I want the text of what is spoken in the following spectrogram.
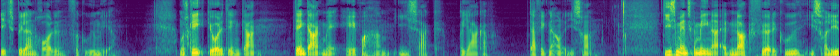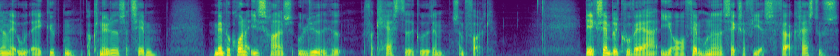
ikke spiller en rolle for Gud mere. Måske gjorde det det engang. Dengang med Abraham, Isak og Jakob, der fik navnet Israel. Disse mennesker mener, at nok førte Gud israelitterne ud af Ægypten og knyttede sig til dem, men på grund af Israels ulydighed forkastede Gud dem som folk. Et eksempel kunne være i år 586 før Kristus,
